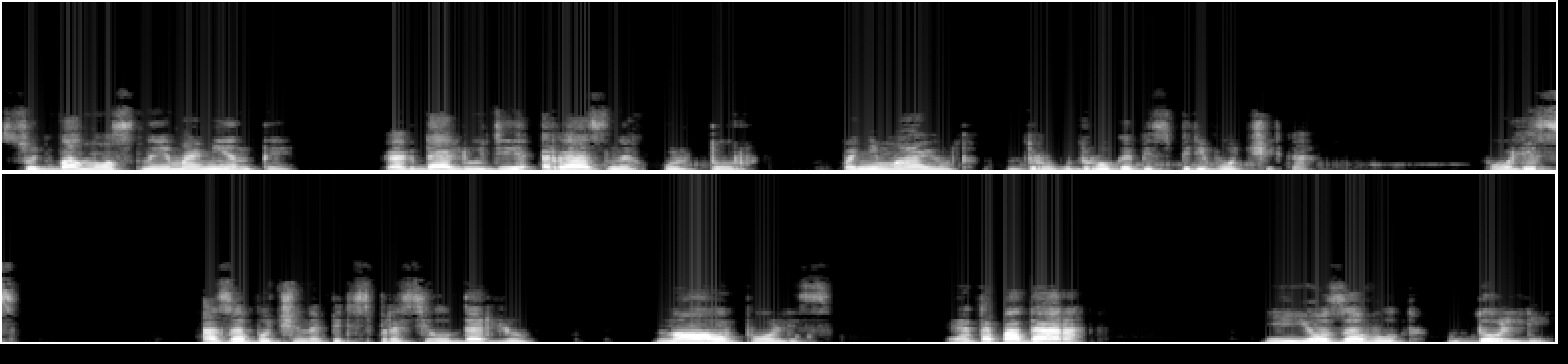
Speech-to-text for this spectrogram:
судьбоносные моменты, когда люди разных культур понимают друг друга без переводчика. «Полис?» — озабоченно переспросил Дарью. «Ноу, Полис. Это подарок. Ее зовут Долли.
